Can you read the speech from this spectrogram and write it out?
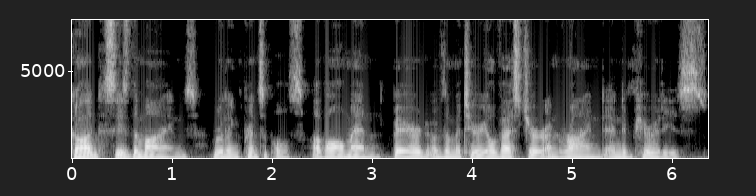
God sees the minds, ruling principles, of all men bared of the material vesture and rind and impurities.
